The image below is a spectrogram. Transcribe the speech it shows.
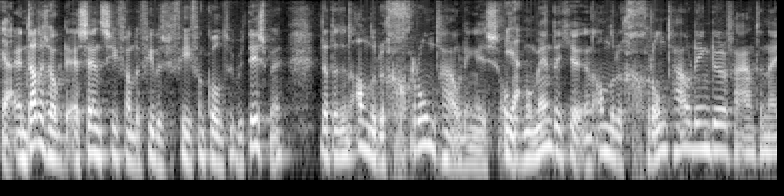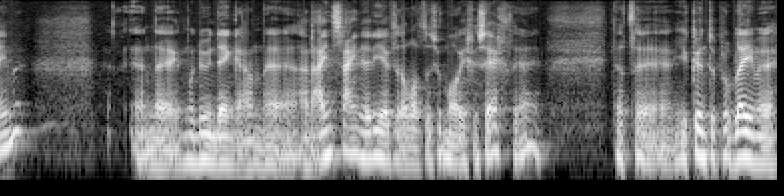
Ja. En dat is ook de essentie van de filosofie van contributisme. Dat het een andere grondhouding is. Op het moment dat je een andere grondhouding durft aan te nemen en uh, ik moet nu denken aan, uh, aan Einstein, die heeft het altijd zo mooi gezegd. Hè? Dat uh, je kunt de problemen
